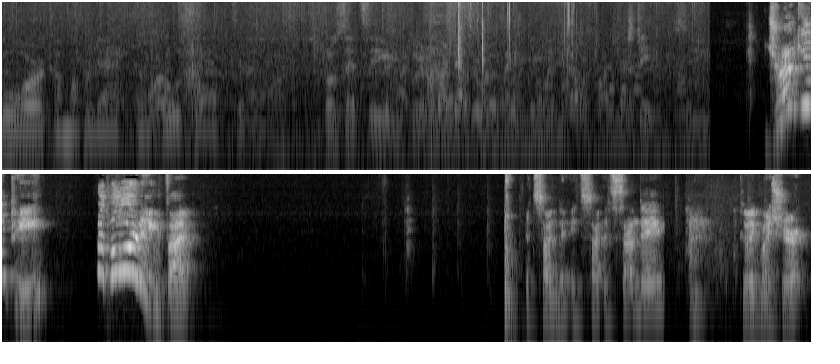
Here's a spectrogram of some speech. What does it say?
score, comme upper deck, comme pro set. Uh, pro set, c'est. Drunken Pete reporting fact. It's Sunday. It's it's Sunday. Do you like my shirt?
